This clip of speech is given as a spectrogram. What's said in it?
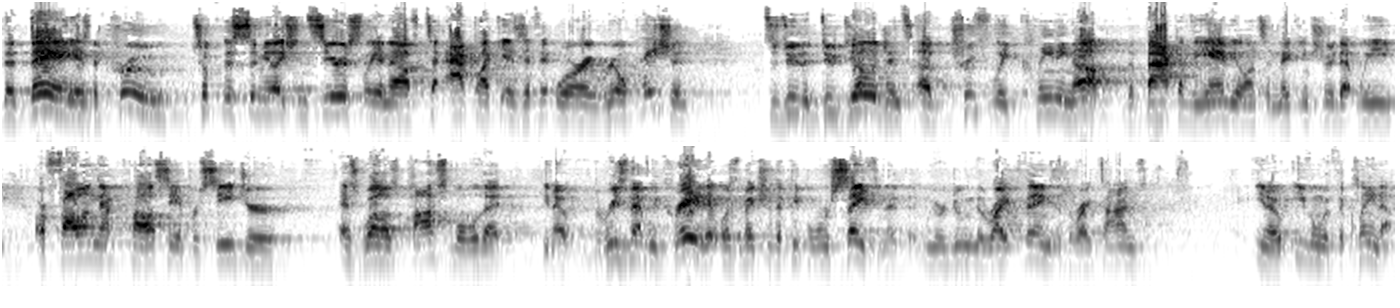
that they, as the crew, took this simulation seriously enough to act like as if it were a real patient to do the due diligence of truthfully cleaning up the back of the ambulance and making sure that we are following that policy and procedure as well as possible that you know the reason that we created it was to make sure that people were safe and that we were doing the right things at the right times you know even with the cleanup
